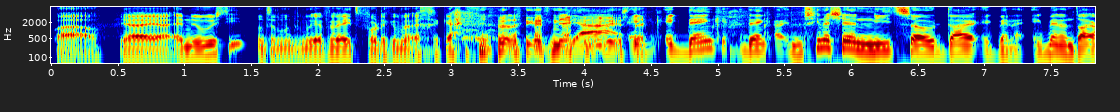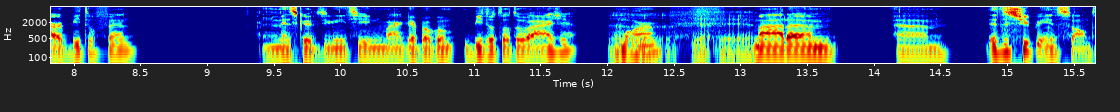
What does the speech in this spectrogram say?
wauw. Ja, ja. En hoe is die? Want dan moet ik even weten voordat ik hem echt ga kijken. ja ik, ik denk, denk, misschien als je niet zo die, ik ben, ik ben een diehard Beatle fan. En Mensen kunnen het natuurlijk niet zien, maar ik heb ook een Beatle tatoeage. op mijn arm. Ah, Ja, ja, ja. Maar ehm, ehm, het is super interessant.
